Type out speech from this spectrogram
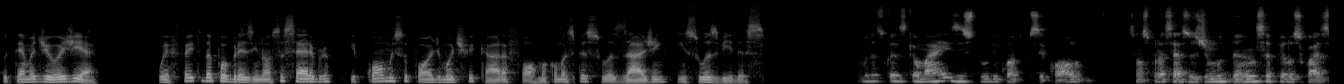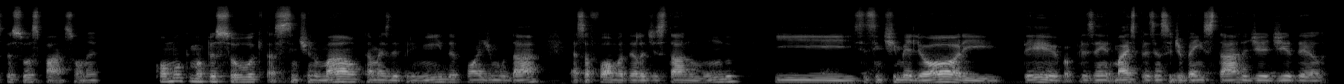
O tema de hoje é o efeito da pobreza em nosso cérebro e como isso pode modificar a forma como as pessoas agem em suas vidas. Uma das coisas que eu mais estudo enquanto psicólogo são os processos de mudança pelos quais as pessoas passam, né? Como que uma pessoa que está se sentindo mal, está mais deprimida, pode mudar essa forma dela de estar no mundo e se sentir melhor e ter mais presença de bem-estar no dia a dia dela?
